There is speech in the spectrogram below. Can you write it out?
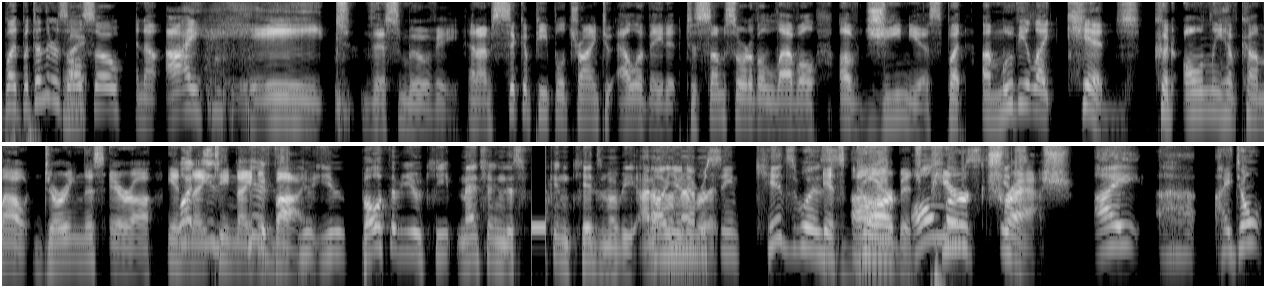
But but then there's Right. also and now I hate this movie and I'm sick of people trying to elevate it to some sort of a level of genius. But a movie like Kids could only have come out during this era in What is 1995. You, you both of you keep mentioning this fucking kids movie. I don't Oh, you never it. seen Kids was it's um, garbage, pure almost- it's- trash. I uh, I don't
